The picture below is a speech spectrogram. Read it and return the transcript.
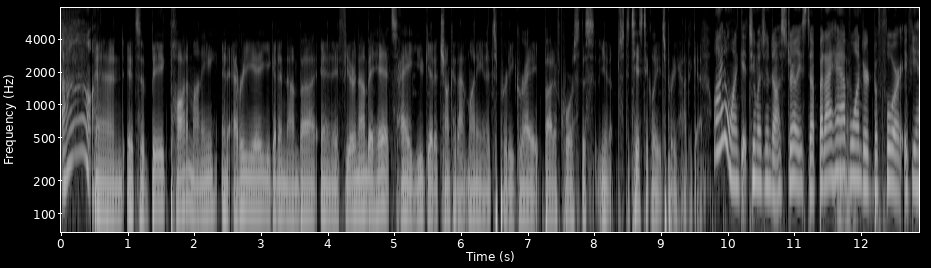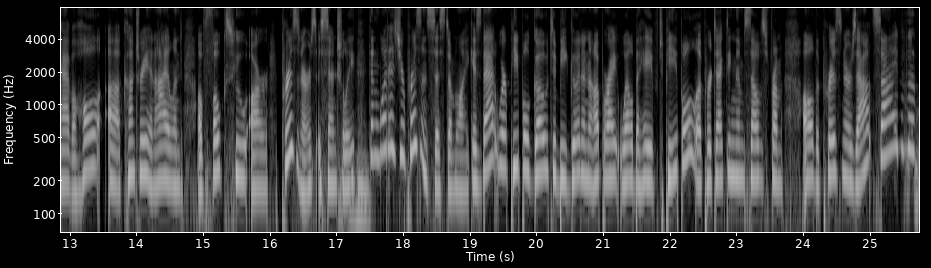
oh. and it's a big pot of money. And every year you get a number, and if your number hits, hey, you get a chunk of that money, and it's pretty great. But of course, this you know statistically, it's pretty hard to get. Well, I don't want to get too much into Australia stuff, but I have wondered before if you have a whole uh, country and island of folks who are prisoners, essentially, Mm-hmm. then what is your prison system like? Is that where people go to be good and upright, well behaved people, uh, protecting themselves from all the prisoners outside the.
